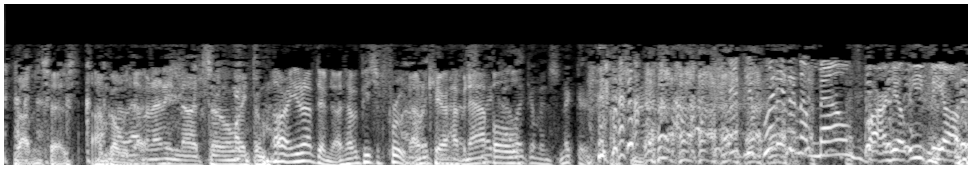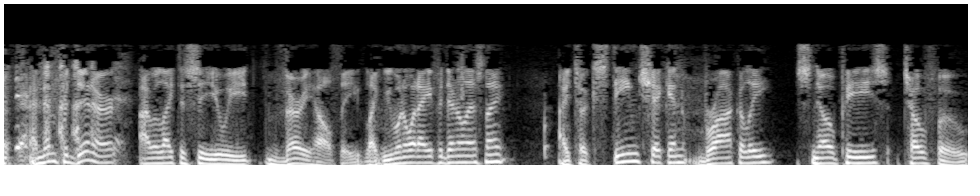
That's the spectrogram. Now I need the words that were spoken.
Robin says. I'll go I'm with not having that. any nuts. I don't like them. All right, you don't have to have nuts. Have a piece of fruit. I, don't like care. Have an a Snick- I apple. like them in Snickers. if you put it in a Mounds bar, he'll eat the almonds. And then for dinner, I would like to see you eat very healthy. Like, you want to know what I ate for dinner last night? I took steamed chicken, broccoli, snow peas, tofu,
